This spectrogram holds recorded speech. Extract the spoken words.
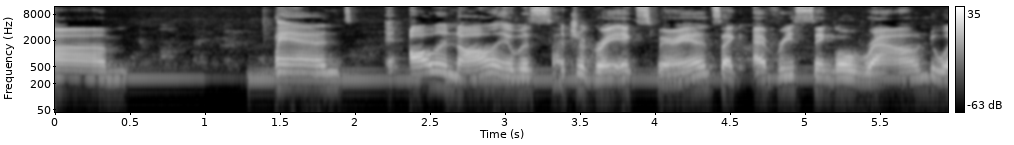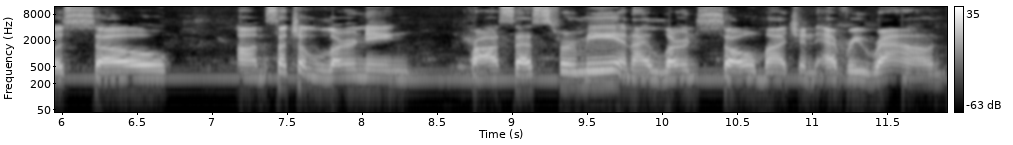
Um, And all in all, it was such a great experience. Like every single round was so, um, such a learning process for me, and I learned so much in every round.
